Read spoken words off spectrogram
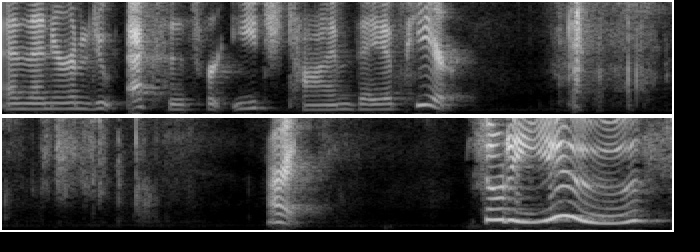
and then you're going to do X's for each time they appear. All right, so to use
